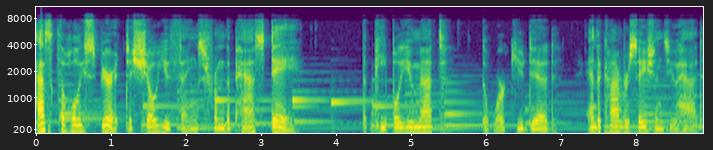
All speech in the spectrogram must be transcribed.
Ask the Holy Spirit to show you things from the past day the people you met, the work you did, and the conversations you had.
